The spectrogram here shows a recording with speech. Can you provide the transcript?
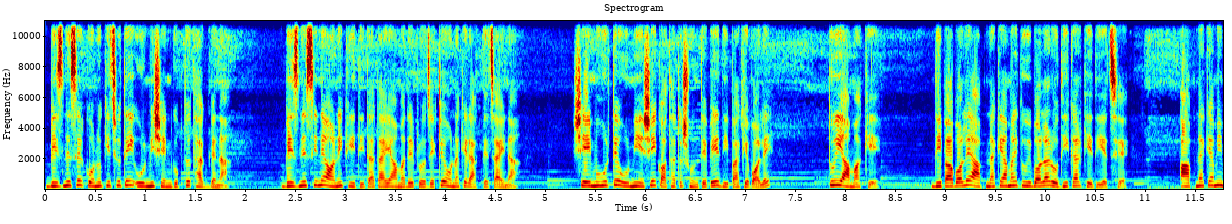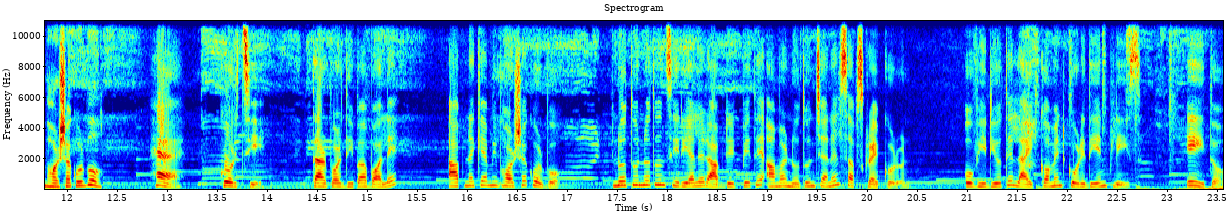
বিজনেসের কোনো কিছুতেই উর্মি সেনগুপ্ত থাকবে না। বিজনেস ইনে অনেক রীতিতা তাই আমাদের প্রজেক্টে ওনাকে রাখতে চায় না। সেই মুহূর্তে উর্মি এসেই কথাটা শুনতে পেয়ে দীপাকে বলে, তুই আমাকে। দীপা বলে, আপনাকে আমায় তুই বলার অধিকার কে দিয়েছে? আপনাকে আমি ভরসা করব? হ্যাঁ করছি। তারপর দীপা বলে, আপনাকে আমি ভরসা করব। নতুন নতুন সিরিয়ালের আপডেট পেতে আমার নতুন চ্যানেল সাবস্ক্রাইব করুন। ও ভিডিওতে লাইক, কমেন্ট করে দিন প্লিজ। এই তো,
